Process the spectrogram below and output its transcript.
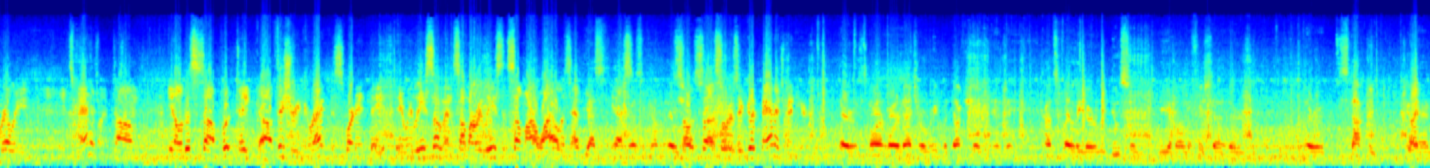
really it's management. Um, you know, this is uh, put take uh, fishery correct. This is where they, they, they release them, and some are released and some are wild. Is that Yes, Yes. that's. So, so so there's a good management here. There's more and more natural reproduction, and they, consequently, they're reducing the amount of fish that they're they're stocking. Good. And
